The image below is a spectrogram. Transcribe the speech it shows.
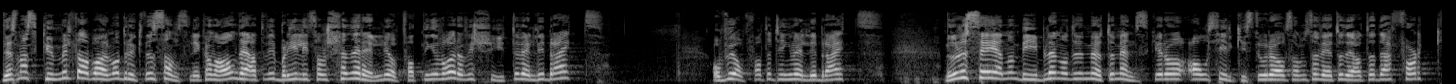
det som er skummelt da, bare med å bruke den sanselige kanalen, det er at vi blir litt sånn generelle i oppfatningen vår, og vi skyter veldig breit. Og vi oppfatter ting veldig breit. Men når du ser gjennom Bibelen og du møter mennesker og all kirkehistorie, og alt sammen, så vet du det at det er folk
